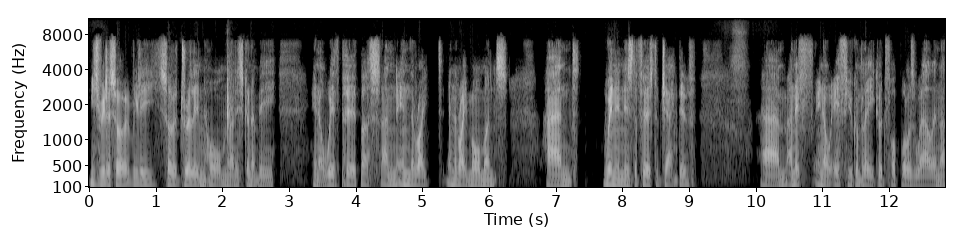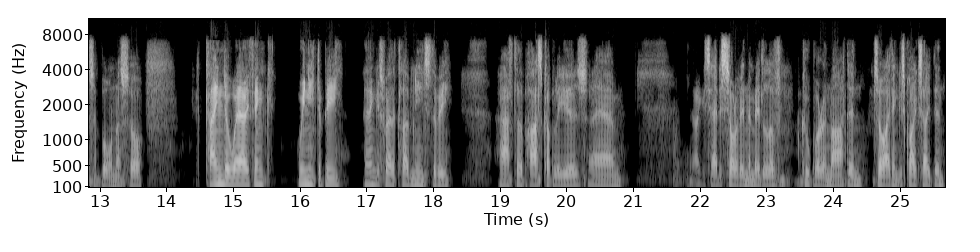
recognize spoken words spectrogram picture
he's really sort of really sort of drilling home that it's going to be, you know, with purpose and in the right in the right moments, and winning is the first objective. Um, and if you know if you can play good football as well, and that's a bonus. So, kind of where I think we need to be. I think it's where the club needs to be after the past couple of years. Um, like I said, it's sort of in the middle of Cooper and Martin, so I think it's quite exciting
